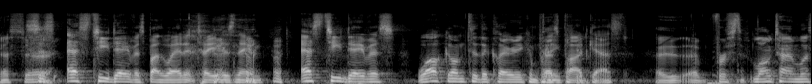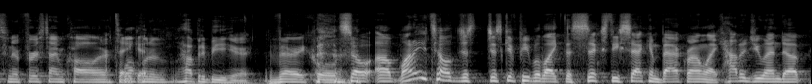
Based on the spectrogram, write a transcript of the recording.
Yes, sir. This is ST Davis, by the way. I didn't tell you his name. ST Davis, welcome to the Clarity Compressed Podcast. you. Uh, first, long time listener, first time caller. take Welcome to, happy to be here. Very cool. So, uh, why don't you tell just just give people like the sixty second background? Like, how did you end up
